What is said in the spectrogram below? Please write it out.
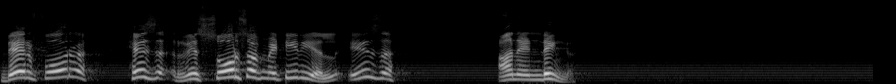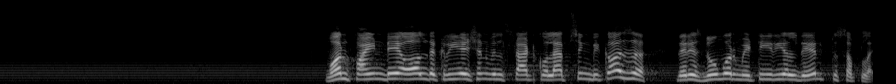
Therefore, his resource of material is unending. One fine day, all the creation will start collapsing because there is no more material there to supply.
